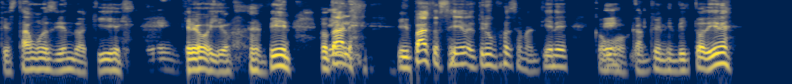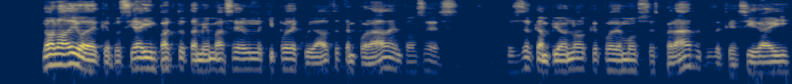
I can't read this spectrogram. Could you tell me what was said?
que estamos viendo aquí, creo yo. En fin, total, impacto se lleva el triunfo, se mantiene como campeón invicto. Dime. No, no, digo de que pues si hay impacto también va a ser un equipo de cuidado esta temporada, entonces pues es el campeón, ¿no? ¿Qué podemos esperar? Pues de que siga ahí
